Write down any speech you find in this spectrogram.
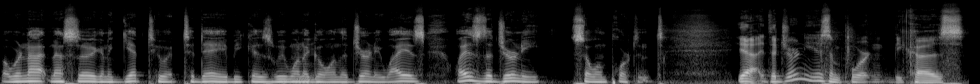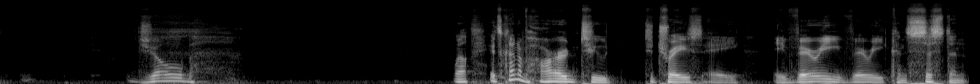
but we're not necessarily going to get to it today because we want to mm-hmm. go on the journey. Why is why is the journey so important? Yeah, the journey is important because Job well, it's kind of hard to to trace a a very very consistent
